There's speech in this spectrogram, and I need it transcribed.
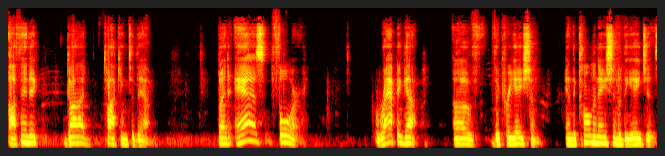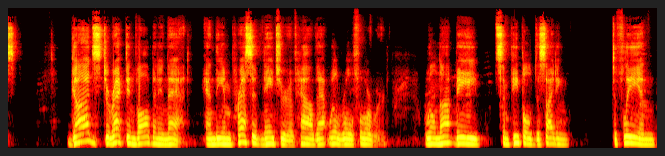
authentic God talking to them. But as for wrapping up of the creation and the culmination of the ages, God's direct involvement in that and the impressive nature of how that will roll forward will not be some people deciding to flee and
